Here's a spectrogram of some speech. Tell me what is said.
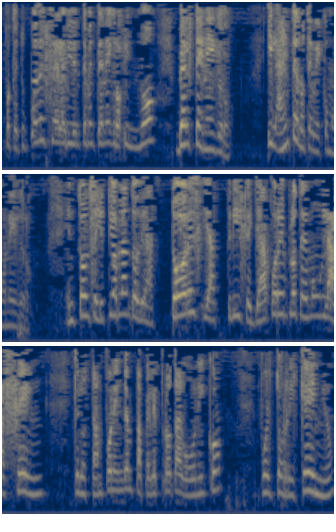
porque tú puedes ser evidentemente negro y no verte negro. Y la gente no te ve como negro. Entonces, yo estoy hablando de actores y actrices. Ya, por ejemplo, tenemos un LACEN que lo están poniendo en papeles protagónicos puertorriqueños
